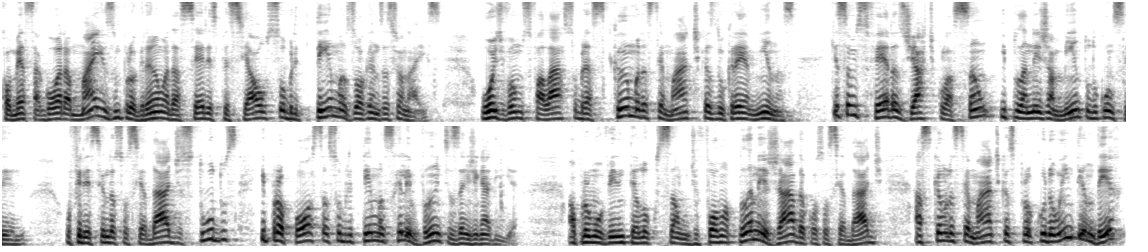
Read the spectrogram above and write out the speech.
começa agora mais um programa da série especial sobre temas organizacionais. Hoje vamos falar sobre as câmaras temáticas do CREA Minas, que são esferas de articulação e planejamento do Conselho, oferecendo à sociedade estudos e propostas sobre temas relevantes da engenharia. Ao promover interlocução de forma planejada com a sociedade, as câmaras temáticas procuram entender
